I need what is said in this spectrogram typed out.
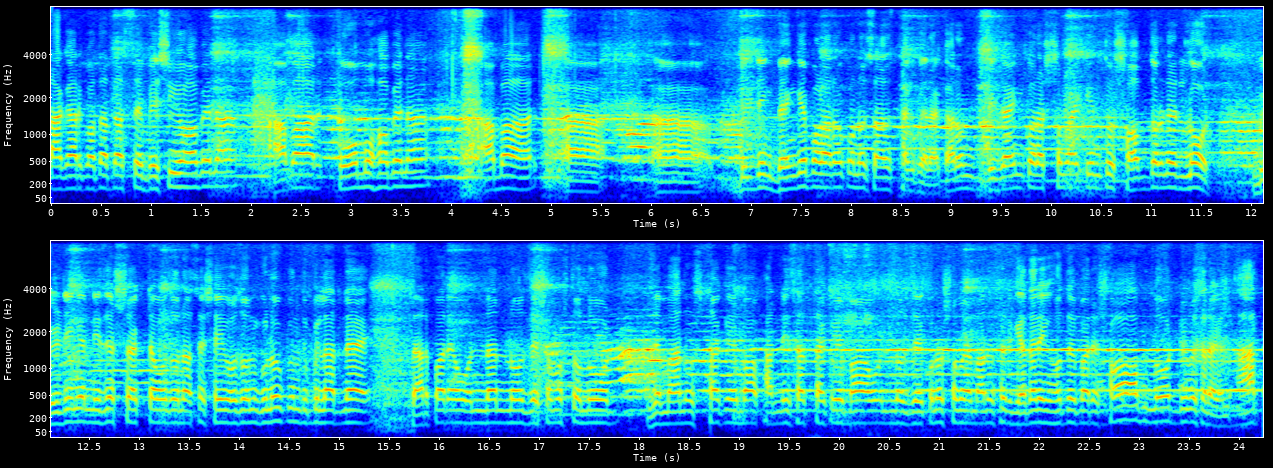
লাগার কথা তার চেয়ে বেশিও হবে না, আবার কমও হবে না, আবার বিল্ডিং ভেঙে পড়ারও কোনো চান্স থাকবে না। কারণ ডিজাইন করার সময় কিন্তু সব ধরনের লোড বিল্ডিংয়ের নিজস্ব একটা ওজন আছে, সেই ওজনগুলোও কিন্তু পিলার নেয়। তারপরে অন্যান্য যে সমস্ত লোড যে মানুষ থাকে বা ফার্নিচার থাকে বা অন্য যে কোনো সময় মানুষের গ্যাদারিং হতে পারে, সব লোড বিবেচনা আর্থ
